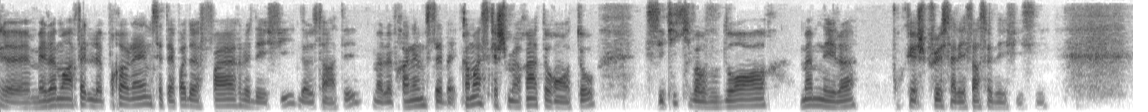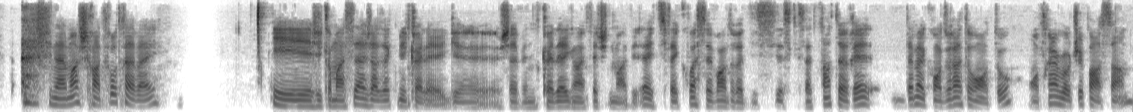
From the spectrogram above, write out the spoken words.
Euh, mais là, moi, en fait, le problème, c'était pas de faire le défi, de le tenter, mais le problème, c'était ben, comment est-ce que je me rends à Toronto? C'est qui qui va vouloir m'amener là pour que je puisse aller faire ce défi-ci? Finalement, je suis rentré au travail et j'ai commencé à jaser avec mes collègues. Euh, j'avais une collègue, en fait, je lui demandais Hey, tu fais quoi ce vendredi-ci? Est-ce que ça te tenterait de me conduire à Toronto? On ferait un road trip ensemble.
